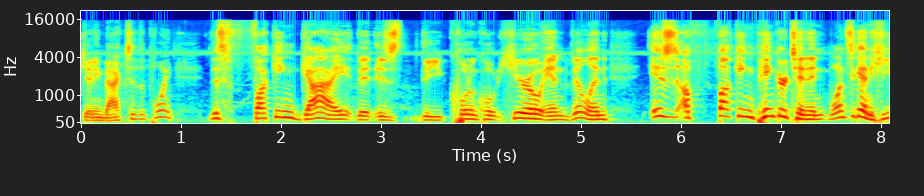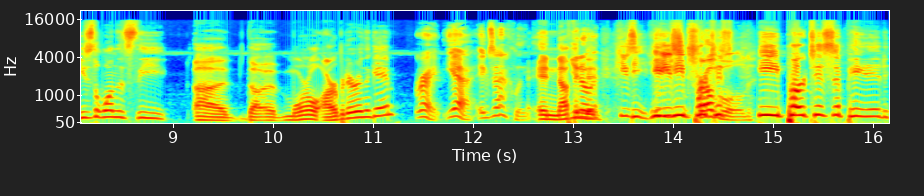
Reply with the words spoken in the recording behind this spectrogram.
Getting back to the point, this fucking guy that is the quote unquote hero and villain is a fucking Pinkerton, and once again, he's the one that's the uh the moral arbiter in the game. Right. Yeah. Exactly. And nothing. You know, that- he's he, he, he's he partic- troubled. he participated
